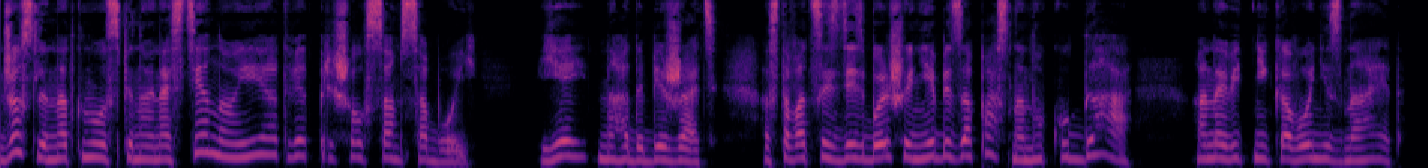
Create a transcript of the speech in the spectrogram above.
Джослин наткнула спиной на стену, и ответ пришел сам собой. Ей надо бежать. Оставаться здесь больше небезопасно, но куда? Она ведь никого не знает.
